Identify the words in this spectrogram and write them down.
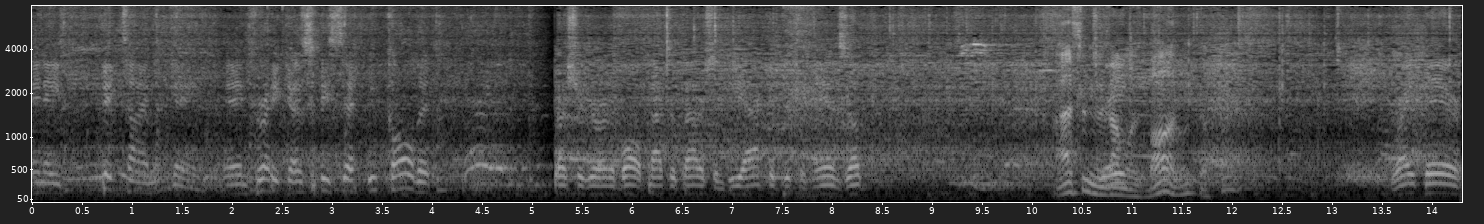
in a big time game. And Drake, as he said, he called it. Pressure during the ball. Patrick Patterson, be active, get your hands up. That's when he was almost bald. What the fuck? Right there,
